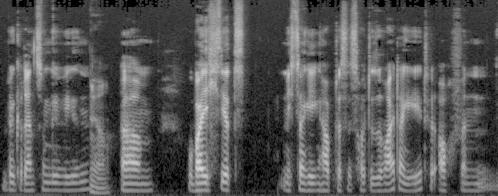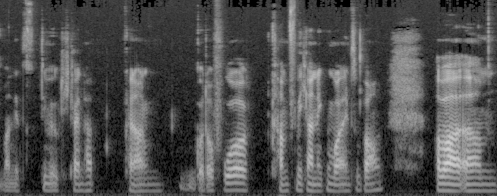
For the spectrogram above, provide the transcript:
Begrenzung gewesen. Ja. Ähm, wobei ich jetzt nichts dagegen habe, dass es heute so weitergeht, auch wenn man jetzt die Möglichkeit hat, keine Ahnung, God of War Kampfmechaniken mal einzubauen. Aber ähm,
